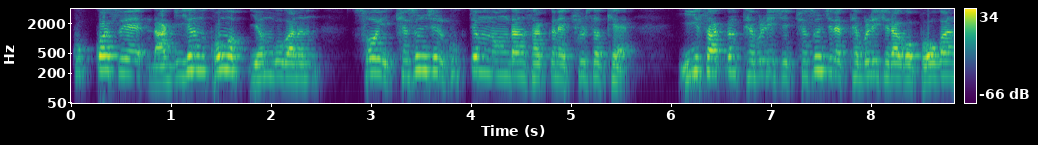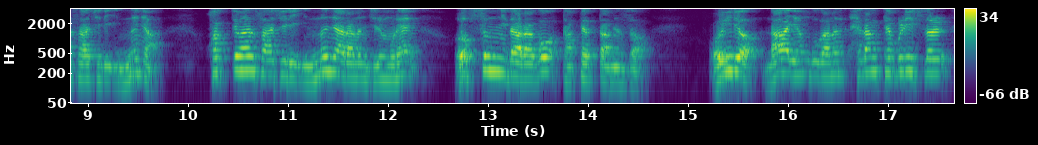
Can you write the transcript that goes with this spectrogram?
국과수의 나기현 공업연구관은 소위 최순실 국정농단 사건에 출석해 이 사건 태블릿이 최순실의 태블릿이라고 보고한 사실이 있느냐, 확정한 사실이 있느냐라는 질문에 없습니다라고 답했다면서 오히려 나 연구관은 해당 태블릿을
